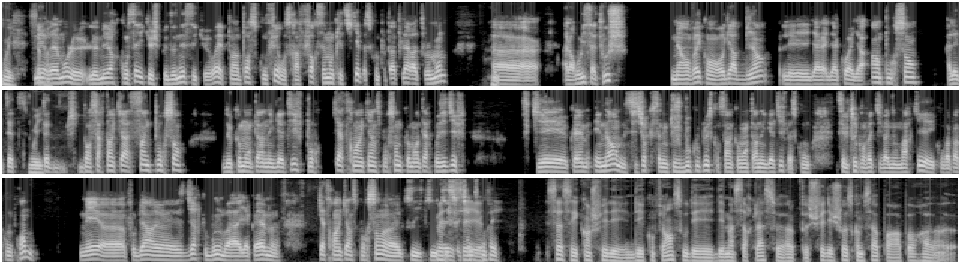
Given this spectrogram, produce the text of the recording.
Oui. Mais vraiment, le, le, meilleur conseil que je peux donner, c'est que ouais, peu importe ce qu'on fait, on sera forcément critiqué parce qu'on peut pas plaire à tout le monde. Euh, alors oui, ça touche, mais en vrai, quand on regarde bien, il y a, y a, quoi? Il y a 1%, allez peut-être peut-être dans certains cas 5% de commentaires négatifs pour 95% de commentaires positifs. Ce qui est quand même énorme. C'est sûr que ça nous touche beaucoup plus quand c'est un commentaire négatif parce qu'on c'est le truc en fait qui va nous marquer et qu'on va pas comprendre. Mais euh, faut bien euh, se dire que bon bah il y a quand même 95% euh, qui, qui, qui soutiennent ce qu'on fait. Ça, c'est quand je fais des, des conférences ou des, des masterclass, euh, je fais des choses comme ça par rapport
